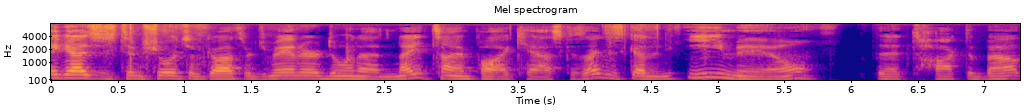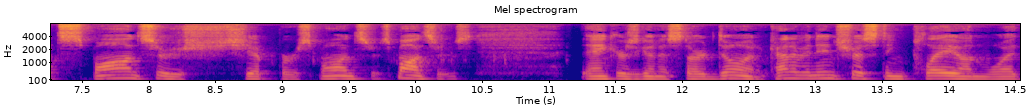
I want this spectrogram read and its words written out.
Hey guys, this is Tim Shorts of Gothridge Manor doing a nighttime podcast because I just got an email that talked about sponsorship or sponsor sponsors. Anchor is going to start doing kind of an interesting play on what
